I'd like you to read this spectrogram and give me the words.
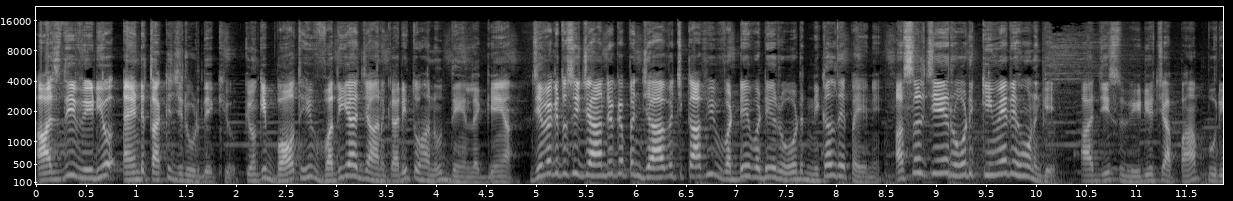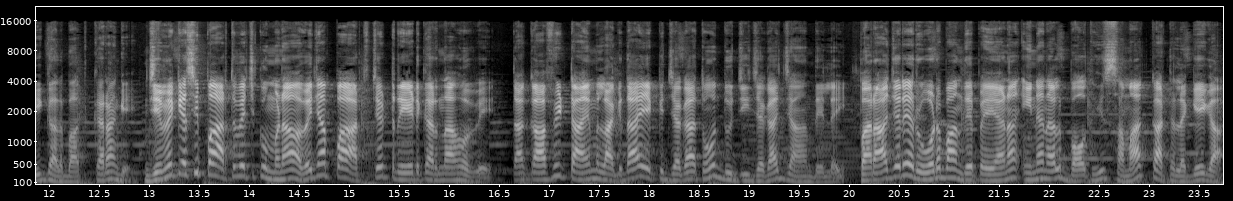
ਅੱਜ ਦੀ ਵੀਡੀਓ ਐਂਡ ਤੱਕ ਜਰੂਰ ਦੇਖਿਓ, ਕਿਉਂਕਿ ਬਹੁਤ ਹੀ ਵਧੀਆ ਜਾਣਕਾਰੀ ਤੁਹਾਨੂੰ ਦੇਣ ਲੱਗੇ ਆ ਜਿਵੇਂ ਕਿ ਤੁਸੀਂ ਜਾਣਦੇ ਹੋ ਕਿ ਪੰਜਾਬ ਵਿੱਚ ਕਾਫੀ ਵੱਡੇ ਵੱਡੇ ਰੋਡ ਨਿਕਲਦੇ ਪਏ ਨੇ। ਅਸਲ 'ਚ ਇਹ ਰੋਡ ਕਿਵੇਂ ਦੇ ਹੋਣਗੇ? ਅੱਜ ਇਸ ਵੀਡੀਓ 'ਚ ਆਪਾਂ ਪੂਰੀ ਗੱਲਬਾਤ ਕਰਾਂਗੇ। ਜਿਵੇਂ ਕਿ ਅਸੀਂ ਭਾਰਤ ਵਿੱਚ ਘੁੰਮਣਾ ਹੋਵੇ ਜਾਂ ਭਾਰਤ 'ਚ ਟ੍ਰੇਡ ਕਰਨਾ ਹੋਵੇ। ਤਾਂ ਕਾਫੀ ਟਾਈਮ ਲੱਗਦਾ ਹੈ ਇੱਕ ਜਗ੍ਹਾ ਤੋਂ ਦੂਜੀ ਜਗ੍ਹਾ ਜਾਣ ਦੇ ਲਈ। ਪਰ ਆ ਜਿਹੜੇ ਰੋਡ ਬਣਦੇ ਪਏ ਆ ਨਾ, ਇਹਨਾਂ ਨਾਲ ਬਹੁਤ ਹੀ ਸਮਾਂ ਘੱਟ ਲੱਗੇਗਾ।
